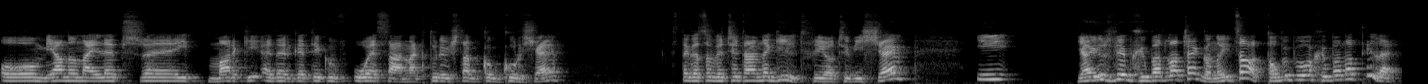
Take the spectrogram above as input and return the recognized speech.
o miano najlepszej marki energetyków USA na którymś tam konkursie. Z tego co wyczytałem na Guild Free oczywiście. I ja już wiem chyba dlaczego. No i co? To by było chyba na tyle.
